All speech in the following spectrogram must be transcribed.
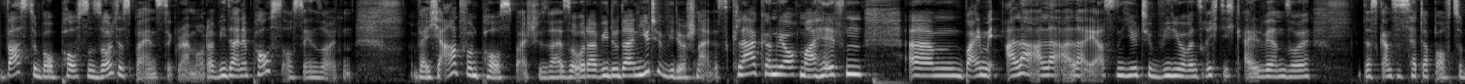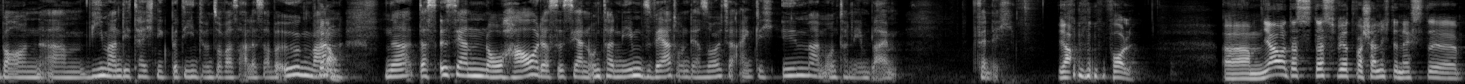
was du überhaupt posten solltest bei Instagram oder wie deine Posts aussehen sollten. Welche Art von Post beispielsweise oder wie du dein YouTube-Video schneidest. Klar können wir auch mal helfen ähm, beim aller, aller, allerersten YouTube-Video, wenn es richtig geil werden soll das ganze Setup aufzubauen, ähm, wie man die Technik bedient und sowas alles. Aber irgendwann, genau. ne, das ist ja ein Know-how, das ist ja ein Unternehmenswert und der sollte eigentlich immer im Unternehmen bleiben, finde ich. Ja, voll. ähm, ja, und das, das wird wahrscheinlich der nächste,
